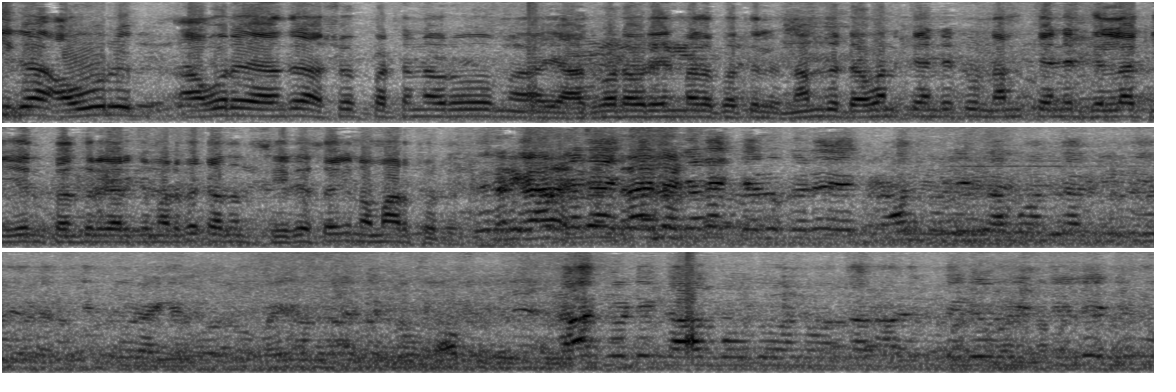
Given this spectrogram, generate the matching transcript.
ಈಗ ಅವರು ಅವರು ಅಂದ್ರೆ ಅಶೋಕ್ ಪಟ್ಟಣ ಅವರು ಯಾದವಾಡ್ ಅವ್ರು ಏನು ಮಾಡೋದು ಗೊತ್ತಿಲ್ಲ. ನಮ್ದು ಡವನ್ ಕ್ಯಾಂಡಿಡೇಟ್ ನಮ್ಮ ಕ್ಯಾಂಡಿಡೇಟ್ ಗೆಲ್ಲಕ್ಕೆ ಏನು ತಂತ್ರಗಾರಿಕೆ ಮಾಡ್ಬೇಕು ಅದನ್ನ ಸೀರಿಯಸ್ ಆಗಿ ನಾವು ಮಾಡ್ತೀವಿ. ಕಡೆ- ಕಡೆ ಕಡೆ ಕಿತ್ತೂರು ಆಗಿರ್ಬೋದು ಕ್ರಾಸ್ ವೋಟಿಂಗ್ ಆಗ್ಬೋದು ಅನ್ನುವಂತ ತೆಗೆಯುವ ನಿಟ್ಟಿನಲ್ಲಿ ನಿಮ್ಮ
